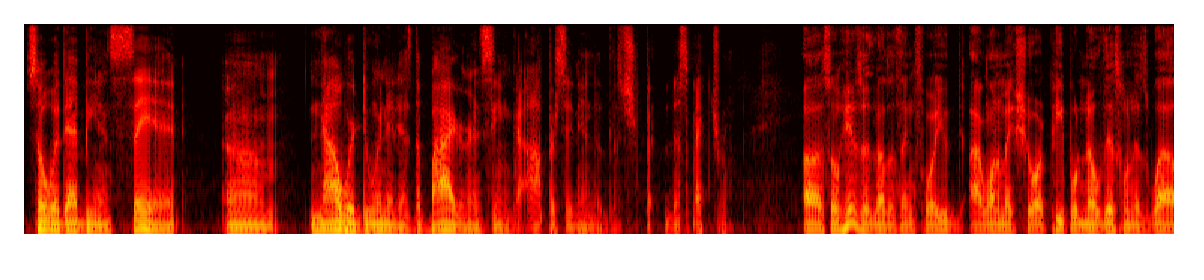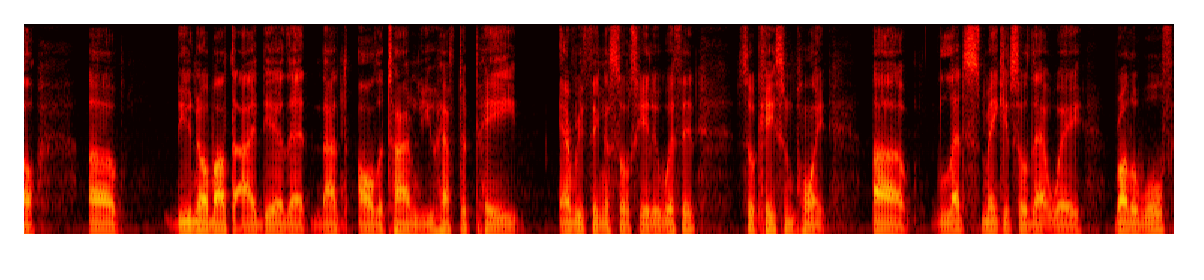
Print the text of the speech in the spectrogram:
So with that being said um now we're doing it as the buyer and seeing the opposite end of the, the spectrum Uh, so here's another thing for you. I want to make sure people know this one as well. Uh, do you know about the idea that not all the time do you have to pay everything associated with it? So, case in point, uh, let's make it so that way, Brother Wolf,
